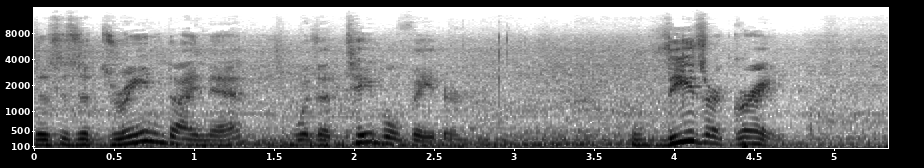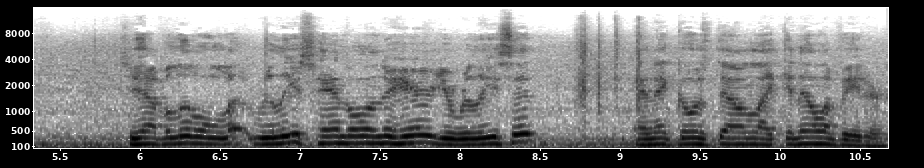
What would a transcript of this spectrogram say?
this is a dream dinette with a table vader these are great so you have a little release handle under here you release it and it goes down like an elevator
